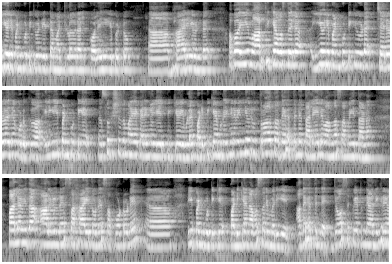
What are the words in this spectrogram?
ഈ ഒരു പെൺകുട്ടിക്ക് വേണ്ടിയിട്ട് മറ്റുള്ളവരാൽ കൊല ചെയ്യപ്പെട്ടു. ഭാര്യയുണ്ട്. അപ്പോൾ ഈ വാർദ്ധക്യാവസ്ഥയിൽ ഈ ഒരു പെൺകുട്ടിക്കൂടെ ചെലവിന് കൊടുക്കുക അല്ലെങ്കിൽ ഈ പെൺകുട്ടിയെ സുരക്ഷിതമായ കാര്യങ്ങളിൽ ഏൽപ്പിക്കുക ഇവളെ പഠിപ്പിക്കാൻ വിടുക ഇങ്ങനെ വലിയൊരു ഉത്തരവാദിത്വം അദ്ദേഹത്തിന്റെ തലയിൽ വന്ന സമയത്താണ് പലവിധ ആളുകളുടെ സഹായത്തോടെ സപ്പോർട്ടോടെ ഈ പെൺകുട്ടിക്ക് പഠിക്കാൻ അവസരം വരികയും അദ്ദേഹത്തിന്റെ ജോസഫ് ഏട്ടന്റെ അനുഗ്രഹ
